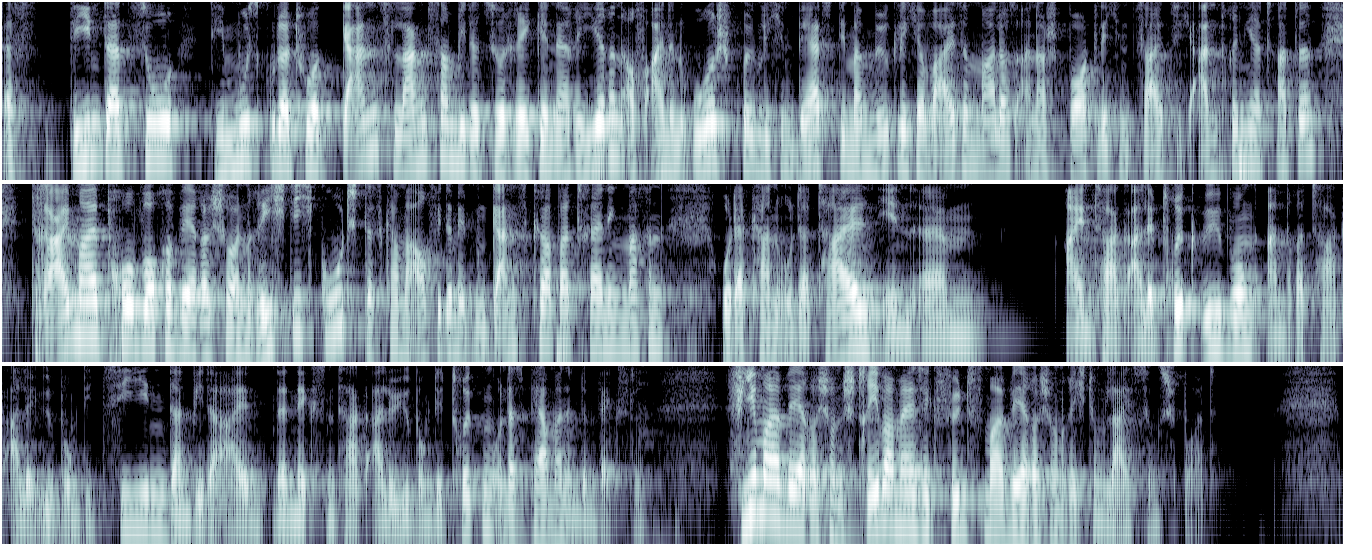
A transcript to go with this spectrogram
Das dient dazu, die Muskulatur ganz langsam wieder zu regenerieren auf einen ursprünglichen Wert, den man möglicherweise mal aus einer sportlichen Zeit sich antrainiert hatte. Dreimal pro Woche wäre schon richtig gut. Das kann man auch wieder mit einem Ganzkörpertraining machen oder kann unterteilen in ähm, ein Tag alle Drückübungen, anderer Tag alle Übungen, die ziehen, dann wieder ein, den nächsten Tag alle Übungen, die drücken und das permanent im Wechsel. Viermal wäre schon strebermäßig, fünfmal wäre schon Richtung Leistungssport.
